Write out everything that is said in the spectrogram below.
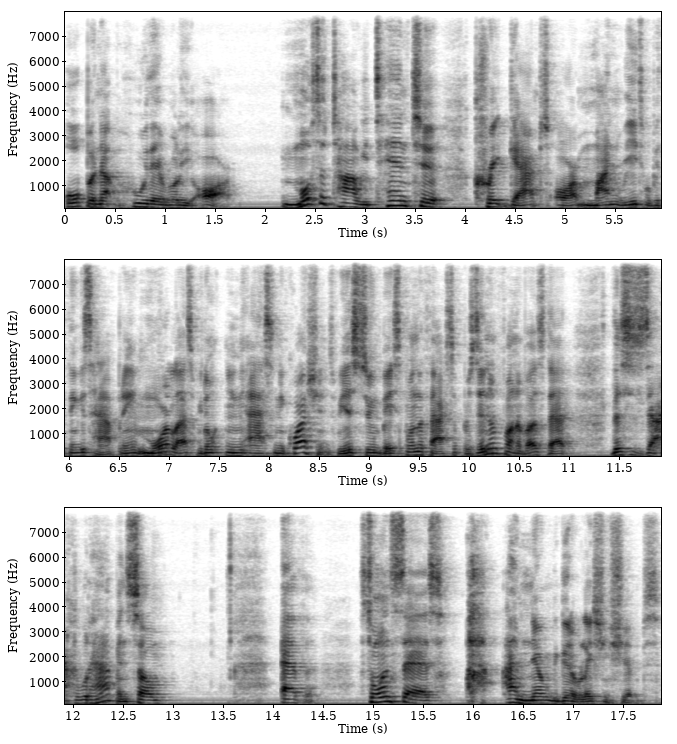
open up who they really are most of the time we tend to create gaps or mind reads what we think is happening. More or less we don't even ask any questions. We assume based upon the facts that present in front of us that this is exactly what happened. So if someone says ah, i'm never be good at relationships.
